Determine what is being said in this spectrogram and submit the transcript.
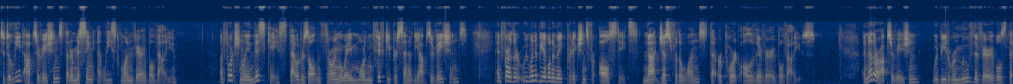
to delete observations that are missing at least one variable value. Unfortunately, in this case, that would result in throwing away more than 50% of the observations. And further, we want to be able to make predictions for all states, not just for the ones that report all of their variable values. Another observation would be to remove the variables that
